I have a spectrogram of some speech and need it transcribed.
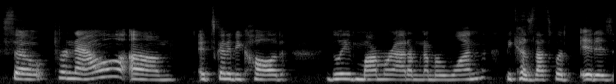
So for now, um, it's going to be called, I believe, Marmoratum number one because that's what it is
